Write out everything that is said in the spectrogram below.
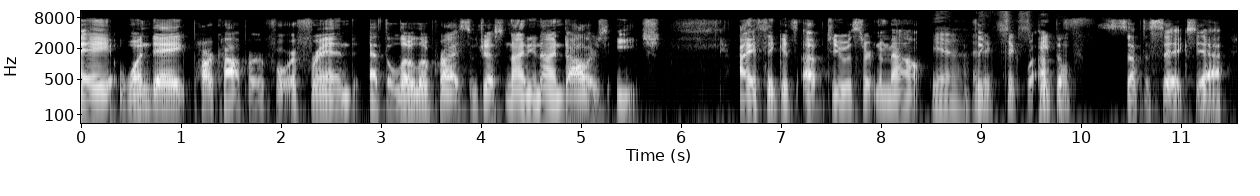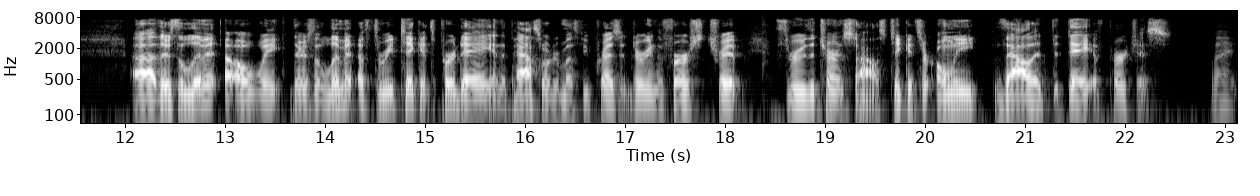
a one-day park hopper for a friend at the low, low price of just $99 each. I think it's up to a certain amount. Yeah. I think, six well, people. Up to, it's up to six, yeah. Uh, there's a limit. Oh wait, there's a limit of three tickets per day, and the pass order must be present during the first trip through the turnstiles. Tickets are only valid the day of purchase. right.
